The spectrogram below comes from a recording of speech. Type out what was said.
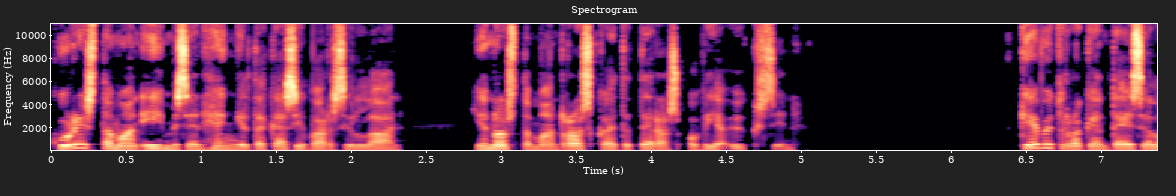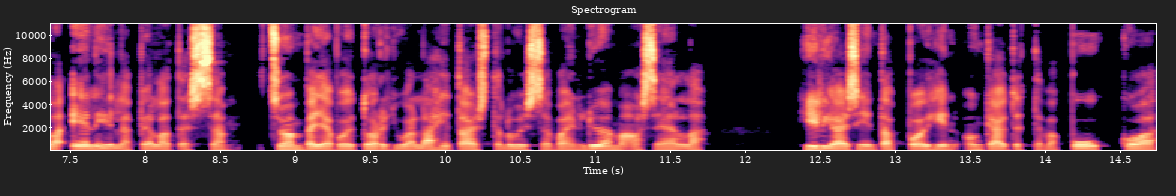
kuristamaan ihmisen hengiltä käsivarsillaan ja nostamaan raskaita teräsovia yksin. Kevytrakenteisella elillä pelatessa zombeja voi torjua lähitaisteluissa vain lyömäaseella, hiljaisiin tappoihin on käytettävä puukkoa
